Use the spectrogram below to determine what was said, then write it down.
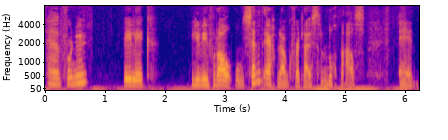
En voor nu wil ik jullie vooral ontzettend erg bedanken voor het luisteren nogmaals. En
